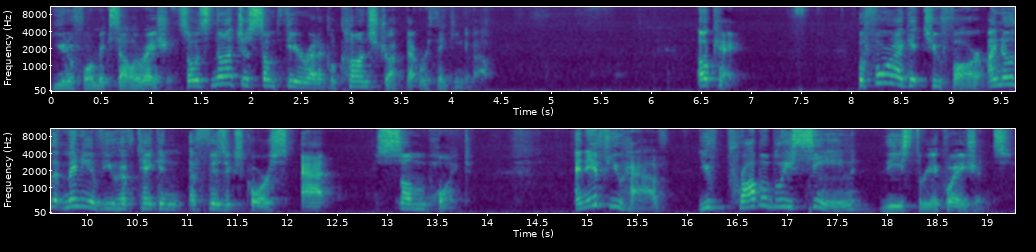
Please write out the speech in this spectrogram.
uniform acceleration. So it's not just some theoretical construct that we're thinking about. Okay, before I get too far, I know that many of you have taken a physics course at some point. And if you have, you've probably seen these three equations.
